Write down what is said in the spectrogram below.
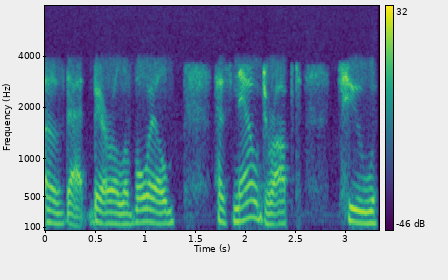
of that barrel of oil has now dropped to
